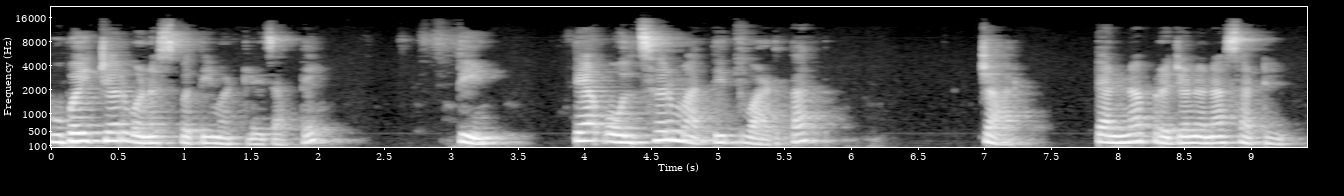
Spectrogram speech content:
हुभयचर वनस्पती म्हटले जाते. तीन त्या ओलसर मातीत वाढतात. चार त्यांना प्रजननासाठी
